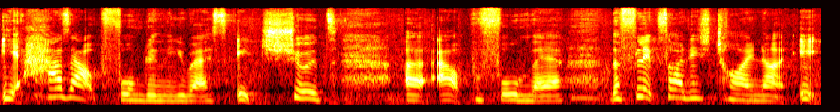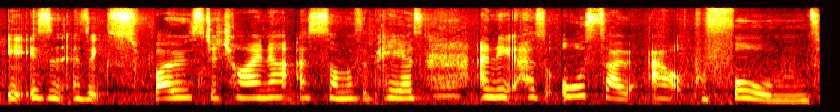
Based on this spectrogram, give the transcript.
it has outperformed in the US. It should uh, outperform there. The flip side is China. It, it isn't as exposed to China as some of the peers, and it has also outperformed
